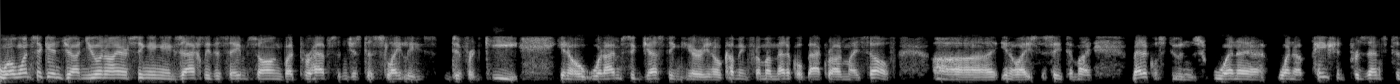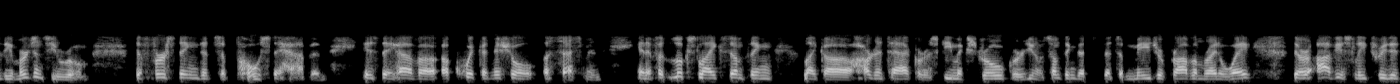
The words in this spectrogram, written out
Well, once again, John, you and I are singing exactly the same song, but perhaps in just a slightly different key. You know, what I'm suggesting here, you know, coming from a medical background myself, uh, you know, I used to say to my medical students, when a when a patient presents to the emergency room, the first thing that's supposed to happen is they have a, a quick initial assessment. And if it looks like something like a heart attack or ischemic stroke or, you know, something that's, that's a major problem right away, they're obviously treated,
